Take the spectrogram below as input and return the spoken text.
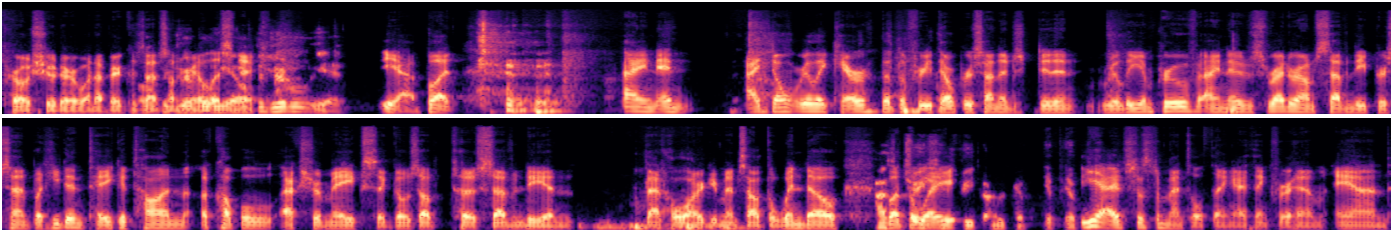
pro shooter or whatever, because that's unrealistic. Dribble, yeah, yeah. Yeah, but I and I don't really care that the free throw percentage didn't really improve. I know it was right around 70%, but he didn't take a ton, a couple extra makes, it goes up to 70, and that whole argument's out the window. But the way, yep, yep, yep. yeah, it's just a mental thing, I think, for him. And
